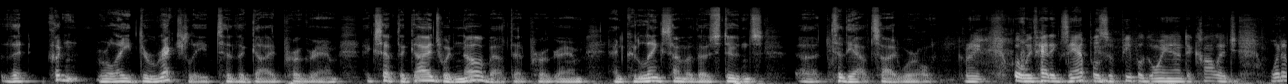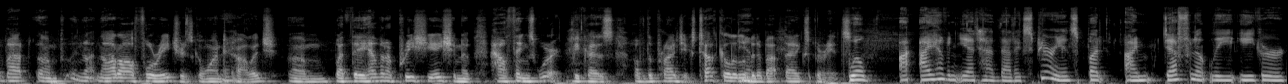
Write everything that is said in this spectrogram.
that couldn't relate directly to the guide program, except the guides would know about that program and could link some of those students uh, to the outside world. Great. Well, we've had examples of people going on to college. What about um, not, not all 4-Hers go on to college, um, but they have an appreciation of how things work because of the projects. Talk a little yeah. bit about that experience. Well, I, I, haven't yet had that experience, but I'm definitely eager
